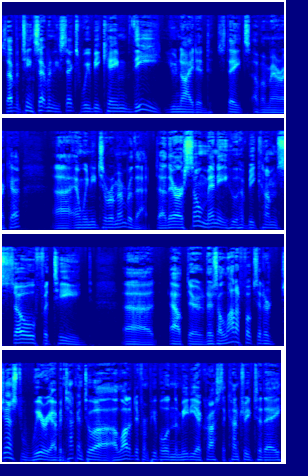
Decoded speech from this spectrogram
1776, we became the United States of America. Uh, and we need to remember that. Uh, there are so many who have become so fatigued uh, out there. There's a lot of folks that are just weary. I've been talking to a, a, lot of different people in the media across the country today,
